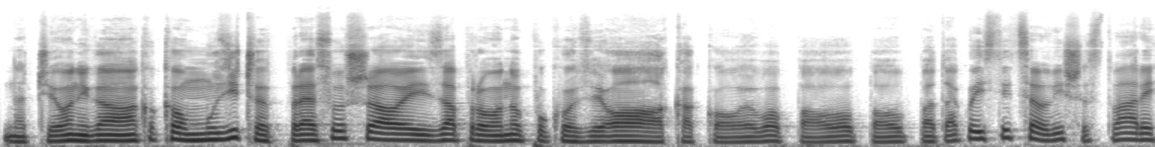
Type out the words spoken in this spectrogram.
Znači on je ga onako kao muzičar preslušao i zapravo ono pokazuje, o kako ovo, pa ovo, pa ovo, pa tako isticao više stvari.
